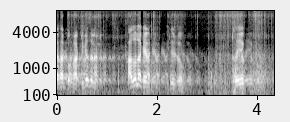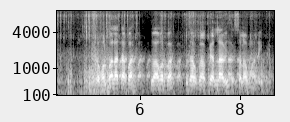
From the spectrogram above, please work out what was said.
রাখার দরকার। ঠিক আছে না? কাজও লাগে না সকল পালা থাকবা দোয়া করবা। খুদা আসসালামু আলাইকুম।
